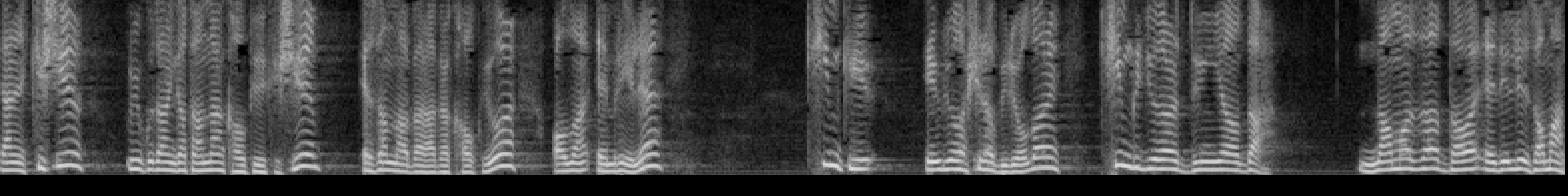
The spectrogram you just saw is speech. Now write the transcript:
Yani kişi uykudan yatandan kalkıyor kişi ezanla beraber kalkıyor. Allah'ın emriyle kim ki evliyalaşıyla biliyorlar kim gidiyorlar dünyada namaza davet edildiği zaman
